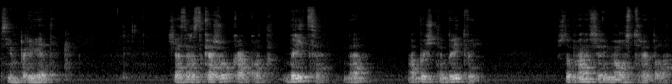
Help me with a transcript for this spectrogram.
Всем привет! Сейчас расскажу, как вот бриться, да, обычной бритвой, чтобы она все время острая была.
